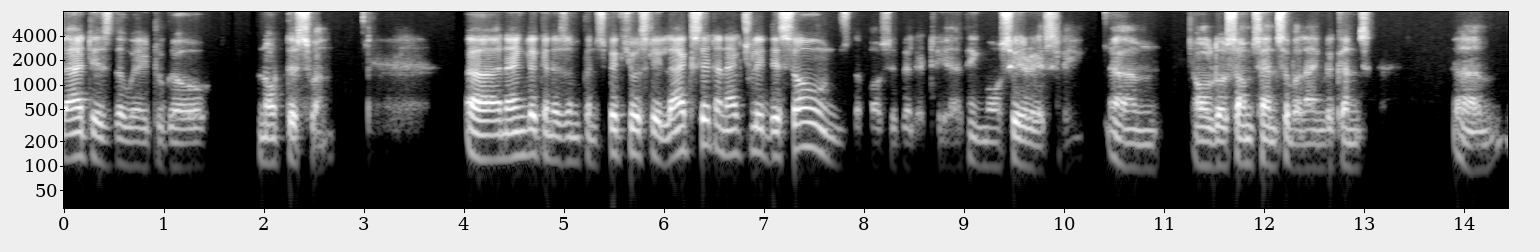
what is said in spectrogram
that is the way to go, not this one. Uh, and Anglicanism conspicuously lacks it and actually disowns the possibility, I think, more seriously. Um, although some sensible Anglicans um,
